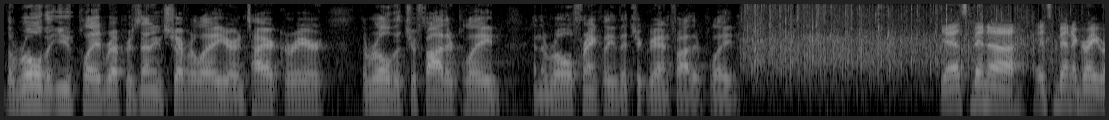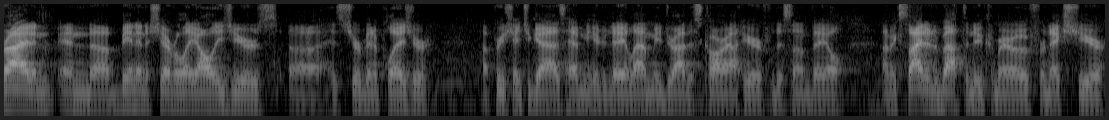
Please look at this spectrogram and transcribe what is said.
the role that you've played representing Chevrolet your entire career, the role that your father played, and the role, frankly, that your grandfather played. Yeah, it's been a it's been a great ride, and and uh, being in a Chevrolet all these years uh, has sure been a pleasure. I appreciate you guys having me here today, allowing me to drive this car out here for this unveil. I'm excited about the new Camaro for next year.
